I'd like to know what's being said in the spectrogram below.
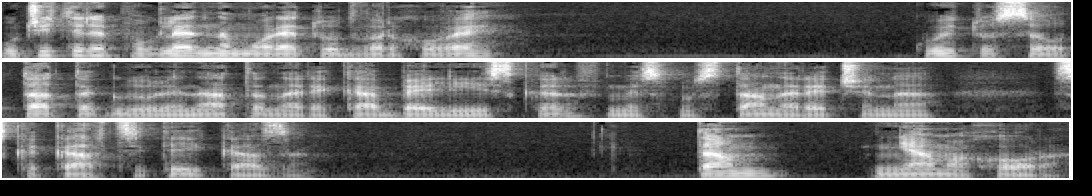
Учителя погледна морето от върхове, които са оттатък долината на река Бели Искър в местността наречена Скакавците и каза Там няма хора,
